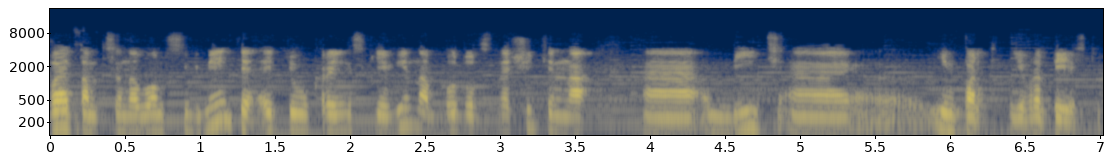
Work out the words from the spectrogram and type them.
в этом ценовом сегменте эти украинские вина будут значительно э, бить э, импорт европейский.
